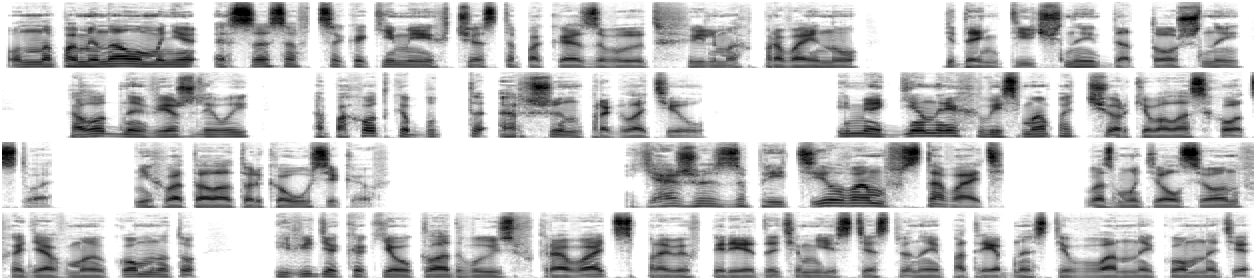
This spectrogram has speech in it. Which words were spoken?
он напоминал мне эсэсовца, какими их часто показывают в фильмах про войну. Педантичный, дотошный, холодно-вежливый, а походка будто аршин проглотил. Имя Генрих весьма подчеркивало сходство. Не хватало только усиков. «Я же запретил вам вставать», — возмутился он, входя в мою комнату и видя, как я укладываюсь в кровать, справив перед этим естественные потребности в ванной комнате.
